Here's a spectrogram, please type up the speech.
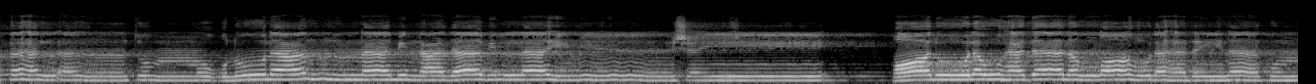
فهل أنتم مغنون عنا من عذاب الله من شيء قالوا لو هدانا الله لهديناكم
